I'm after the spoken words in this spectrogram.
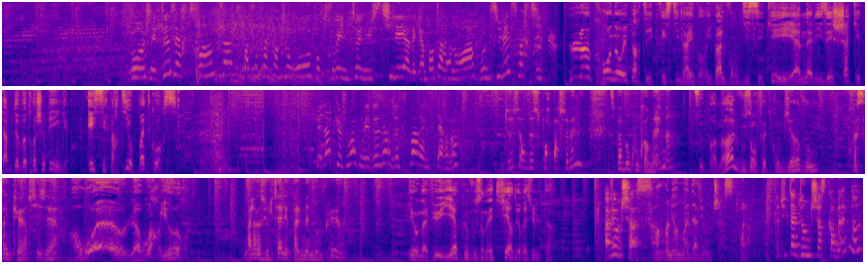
Bon, j'ai 2h30, 350 euros pour trouver une tenue stylée avec un pantalon noir. Vous me suivez, c'est parti Le chrono est parti. Christina et vos rivales vont disséquer et analyser chaque étape de votre shopping. Et c'est parti au pas de course. C'est là que je vois que mes deux heures de sport, elles servent. hein. Deux heures de sport par semaine? C'est pas beaucoup quand même. Hein C'est pas mal, vous en faites combien, vous? Après 5 heures, 6 heures. Ah ouais, la Warrior Bah, le résultat, il est pas le même non plus. Hein. Et on a vu hier que vous en êtes fier du résultat. Avion de chasse. hein, on est en mode avion de chasse, voilà. Petit avion de chasse quand même. Hein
